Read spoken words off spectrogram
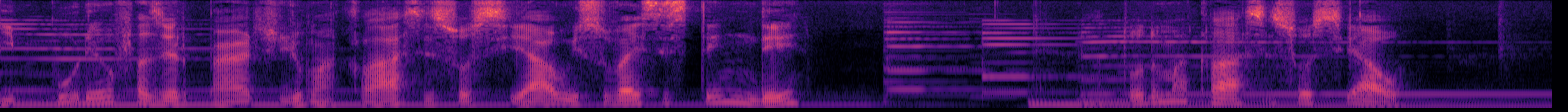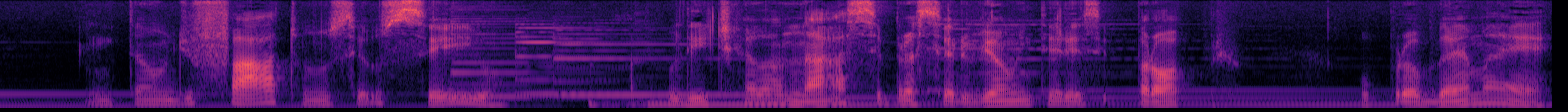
E por eu fazer parte de uma classe social, isso vai se estender a toda uma classe social. Então, de fato, no seu seio, a política ela nasce para servir a um interesse próprio. O problema é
